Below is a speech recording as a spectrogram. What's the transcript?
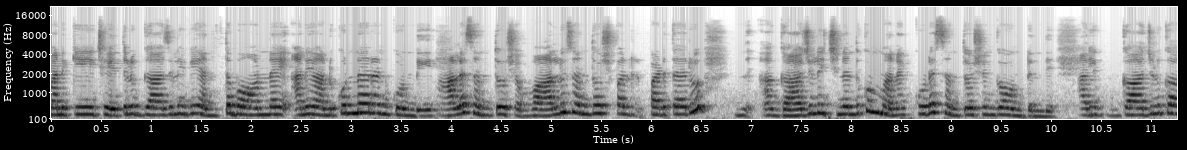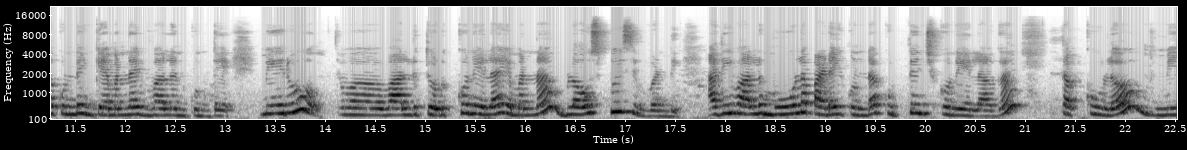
మనకి చేతులకు గాజులు ఇవి ఎంత బాగున్నాయి అని అనుకున్నారనుకోండి చాలా సంతోషం. వాళ్ళు సంతోష పడతారు ఆ గాజులు ఇచ్చినందుకు మనకు కూడా సంతోషంగా ఉంటుంది. అది గాజులు కాకుండా ఇంకేమన్నా ఇవ్వాలనుకుంటే మీరు వాళ్ళు తొడుక్కునేలా ఏమన్నా బ్లౌజ్ పీస్ ఇవ్వండి. అది వాళ్ళు మూల పడేయకుండా కుట్టించుకునేలాగా తక్కువలో మీ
